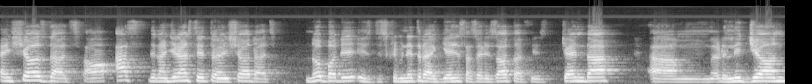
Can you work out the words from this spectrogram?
ensures that, or asks the Nigerian state to ensure that nobody is discriminated against as a result of his gender, um, religion,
